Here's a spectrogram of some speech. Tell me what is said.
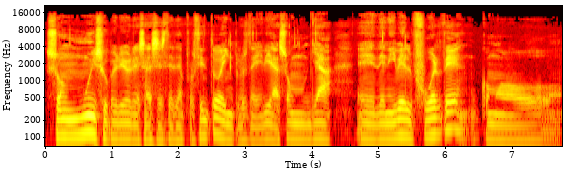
son muy superiores a ese 70% e incluso te diría son ya eh, de nivel fuerte como,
